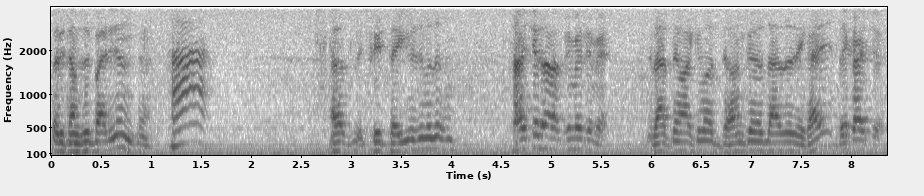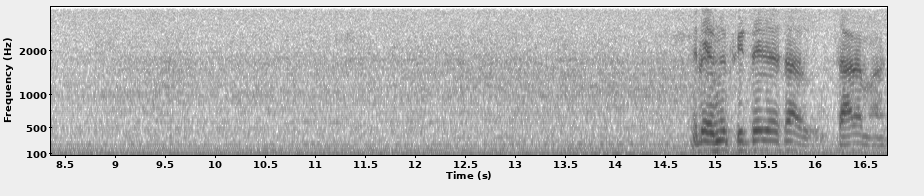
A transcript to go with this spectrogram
ફરી સમજ પાડી છે ને હા. ફિટ થઈ ગયું છે બધું? થાય છે દાદા ધીમે ધીમે. રાતે વાંકીમાં ધ્યાન કર્યું દાદા દેખાય? દેખાય છે. એટલે એમને ફિટ થઈ જાય સારું સારા માણસ.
